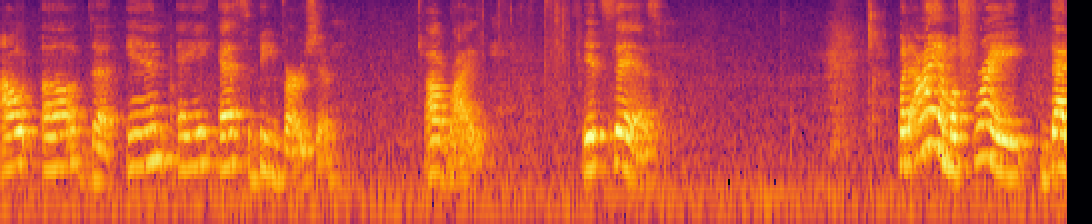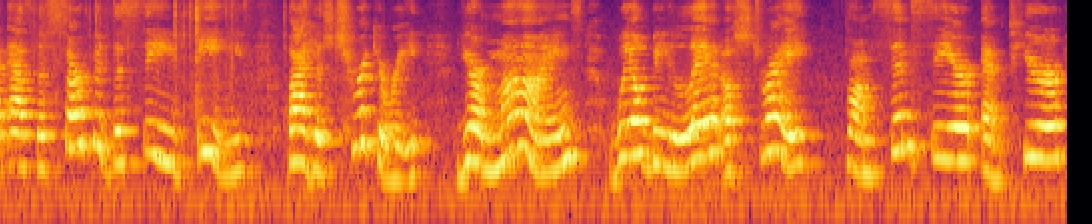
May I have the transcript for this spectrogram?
out of the NASB version. All right. It says, But I am afraid that as the serpent deceived Eve by his trickery, your minds will be led astray from sincere and pure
